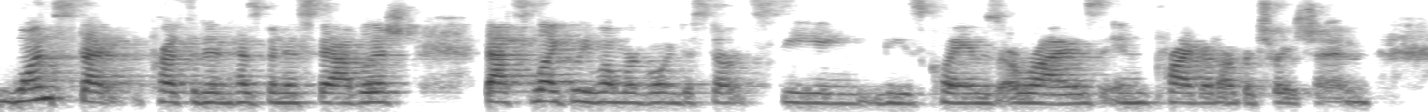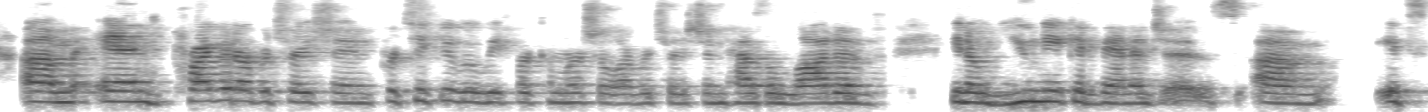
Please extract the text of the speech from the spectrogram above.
once that precedent has been established, that's likely when we're going to start seeing these claims arise in private arbitration. Um, and private arbitration, particularly for commercial arbitration, has a lot of you know unique advantages. Um, it's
